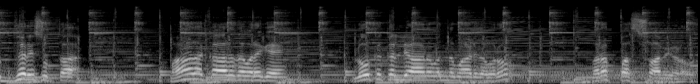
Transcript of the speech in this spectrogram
ಉದ್ಧರಿಸುತ್ತಾ ಬಹಳ ಕಾಲದವರೆಗೆ ಲೋಕ ಕಲ್ಯಾಣವನ್ನು ಮಾಡಿದವರು ಪರಪ್ಪ ಸ್ವಾಮಿಗಳವರು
